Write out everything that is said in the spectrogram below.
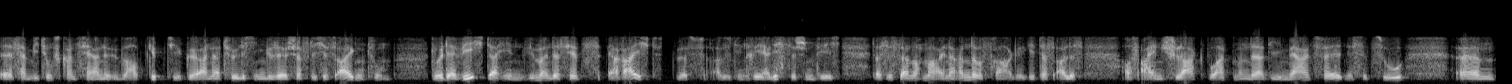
äh, Vermietungskonzerne überhaupt gibt. Die gehören natürlich in gesellschaftliches Eigentum. Nur der Weg dahin, wie man das jetzt erreicht, also den realistischen Weg, das ist dann nochmal eine andere Frage. Geht das alles auf einen Schlag? Wo hat man da die Mehrheitsverhältnisse zu? Ähm,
